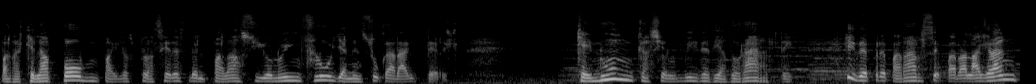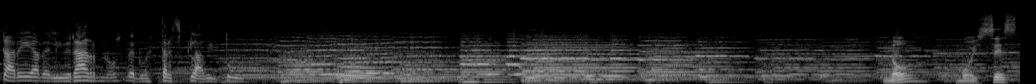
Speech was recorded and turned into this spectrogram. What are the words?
para que la pompa y los placeres del palacio no influyan en su carácter. Que nunca se olvide de adorarte y de prepararse para la gran tarea de librarnos de nuestra esclavitud. No, Moisés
